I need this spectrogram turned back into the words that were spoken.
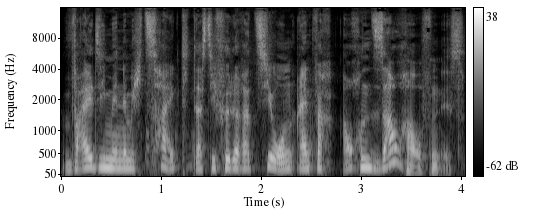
weil sie mir nämlich zeigt, dass die Föderation einfach auch ein Sauhaufen ist.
